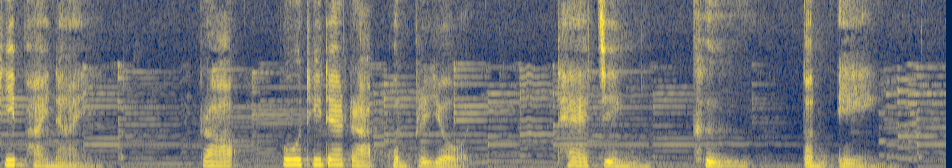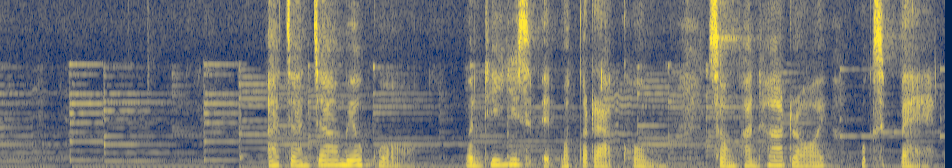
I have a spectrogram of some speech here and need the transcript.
ที่ภายใน เพราะผู้ที่ได้รับผลประโยชน์ แท้จริงคือตนเอง อาจารย์เจ้าเมียวกววันที่ 21 มกราคม 2568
